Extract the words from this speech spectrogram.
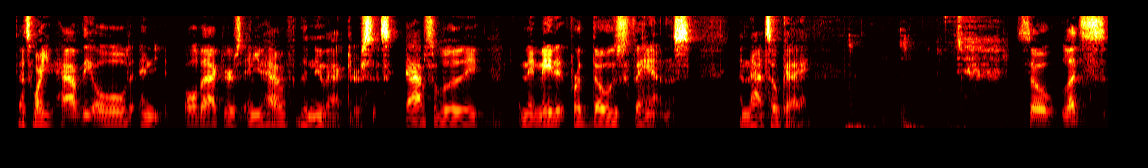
That's why you have the old and old actors and you have the new actors. It's absolutely and they made it for those fans and that's okay. So let's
